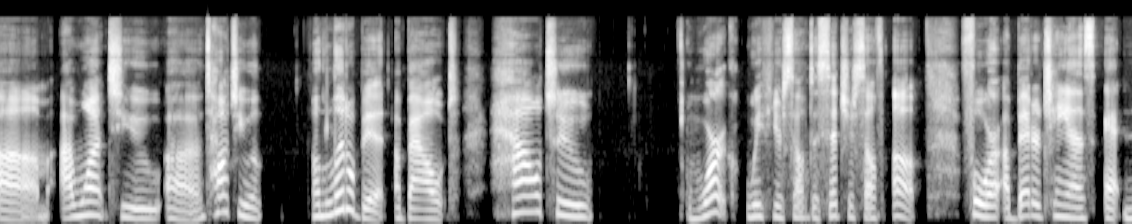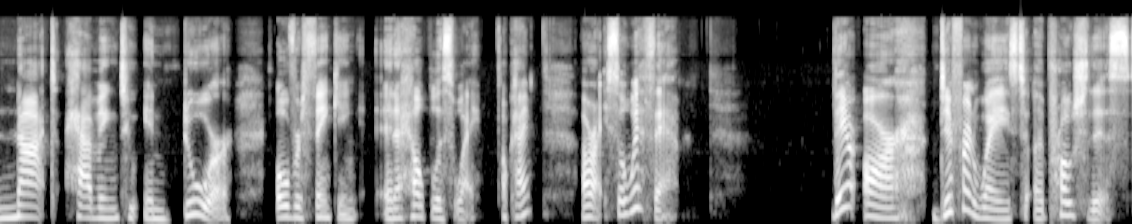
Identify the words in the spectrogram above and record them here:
um, I want to uh, talk to you a, a little bit about how to work with yourself to set yourself up for a better chance at not having to endure overthinking in a helpless way. Okay. All right. So, with that, there are different ways to approach this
